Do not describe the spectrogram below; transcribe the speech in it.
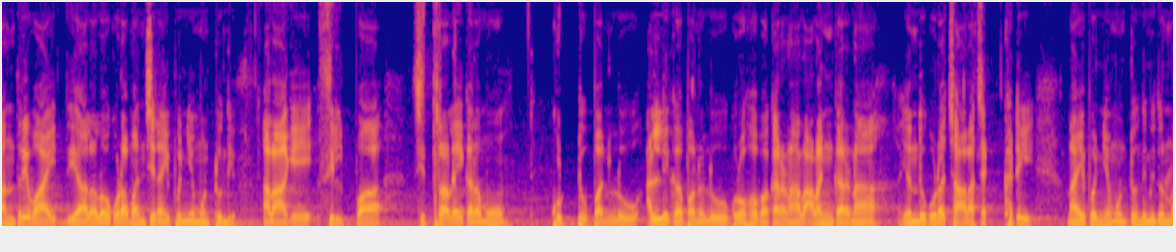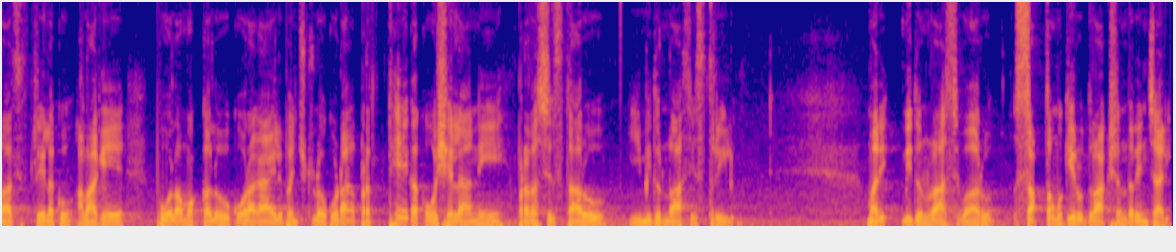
తంత్రి వాయిద్యాలలో కూడా మంచి నైపుణ్యం ఉంటుంది. అలాగే శిల్ప చిత్రలేఖనము కుట్టు పనులు అల్లిక పనులు గృహోపకరణాల అలంకరణ ఎందు కూడా చాలా చక్కటి నైపుణ్యం ఉంటుంది మిథున రాశి స్త్రీలకు. అలాగే పూల మొక్కలు కూరగాయలు పెంచడంలో కూడా ప్రత్యేక కౌశల్యాన్ని ప్రదర్శిస్తారు ఈ మిథున రాశి స్త్రీలు. మరి మిథున రాశి వారు సప్తముఖి రుద్రాక్షను ధరించాలి.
